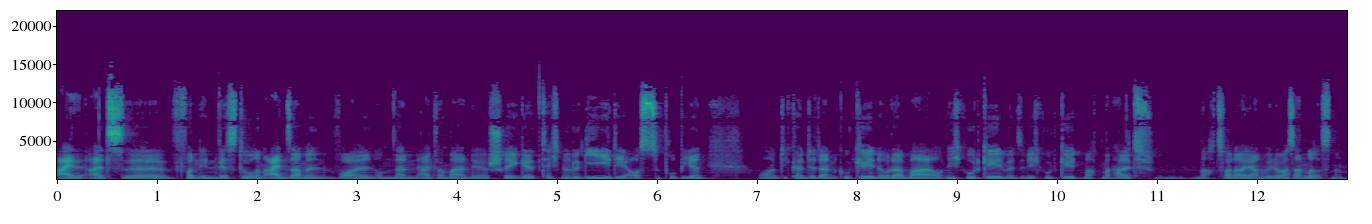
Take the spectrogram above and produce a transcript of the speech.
ein, als äh, von Investoren einsammeln wollen, um dann einfach mal eine schräge Technologieidee auszuprobieren. Und die könnte dann gut gehen oder mal auch nicht gut gehen. Wenn sie nicht gut geht, macht man halt nach zwei, drei Jahren wieder was anderes. Ne?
